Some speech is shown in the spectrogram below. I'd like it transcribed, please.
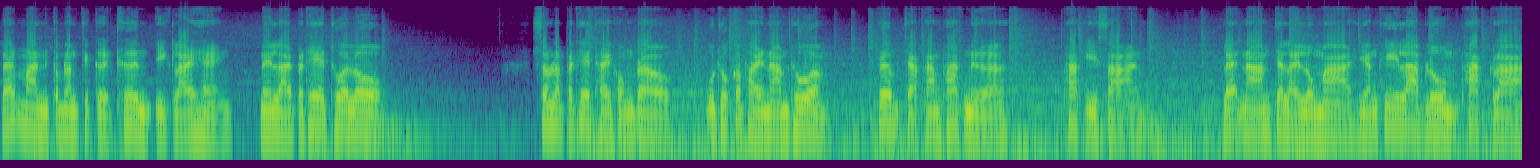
และมันกำลังจะเกิดขึ้นอีกหลายแห่งในหลายประเทศทั่วโลกสำหรับประเทศไทยของเรา อุทกภัยน้ำท่วม เริ่มจากทางภาคเหนือ ภาคอีสาน และน้ำจะไหลลงมายังที่ราบลุ่มภาคกลาง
